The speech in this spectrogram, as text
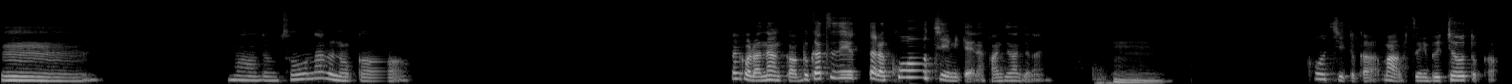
うーん。まあでもそうなるのか。だからなんか部活で言ったらコーチみたいな感じなんじゃない？うん。コーチとか、まあ普通に部長とか、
